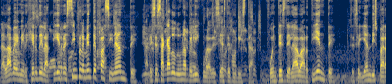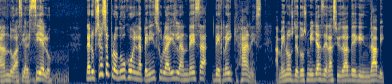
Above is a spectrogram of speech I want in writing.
La lava emerger de la tierra es simplemente fascinante. Parece sacado de una película, decía este turista. Fuentes de lava ardiente se seguían disparando hacia el cielo. La erupción se produjo en la península islandesa de Reykjanes, a menos de dos millas de la ciudad de Grindavik,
